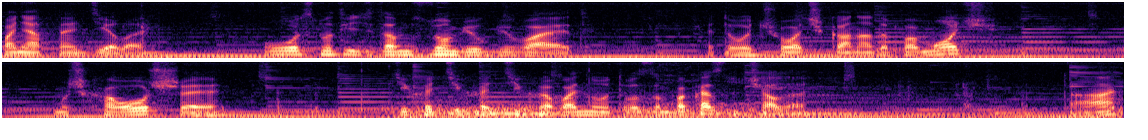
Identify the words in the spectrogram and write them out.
понятное дело. О, смотрите, там зомби убивает. Этого чувачка надо помочь. Мы же хорошие. Тихо, тихо, тихо. Вольну этого зомбака сначала. Так.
